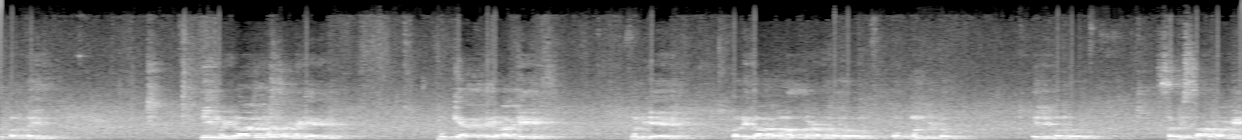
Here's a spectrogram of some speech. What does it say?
ಇಪ್ಪತ್ತೈದು. ಈ ಮಹಿಳಾ ದಿನಾಚರಣೆಗೆ ಮುಖ್ಯ ಅತಿಥಿಗಳಾಗಿ ನಮಗೆ ಪರಿದ ರೋಣತ್ ಮೇಡಮ್ ಅವರು ಒಪ್ಕೊಂಡ್ಬಿಟ್ಟು ಇಲ್ಲಿ ಬಂದು ಸವಿಸ್ತಾರವಾಗಿ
